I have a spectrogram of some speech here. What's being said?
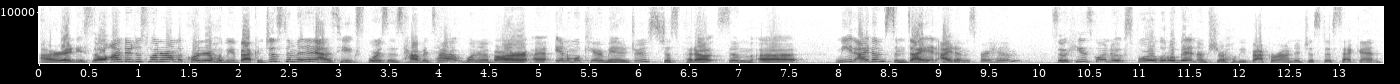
Alrighty, so Ando just went around the corner. He'll be back in just a minute as he explores his habitat. One of our uh, animal care managers just put out some uh, meat items, some diet items for him. So he's going to explore a little bit, and I'm sure he'll be back around in just a second.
